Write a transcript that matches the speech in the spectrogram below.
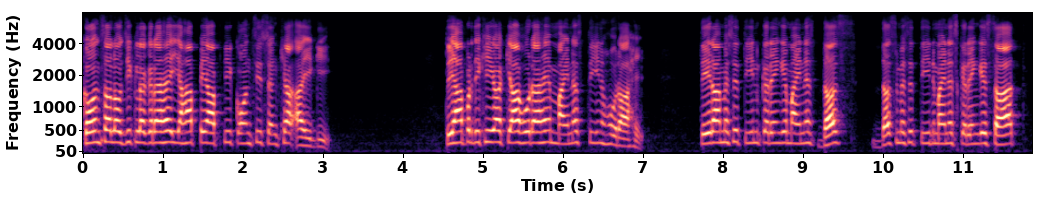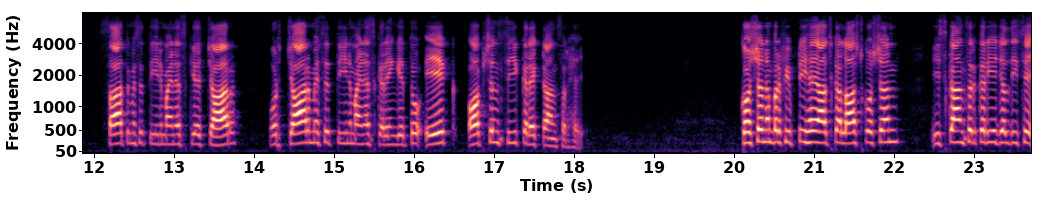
कौन सा लॉजिक लग रहा है? यहाँ पे आपकी कौन सी संख्या आएगी? तो यहाँ पर देखिएगा क्या हो रहा है, माइनस तीन हो रहा है। तेरह में से तीन करेंगे माइनस दस दस में से तीन माइनस करेंगे सात सात में से तीन माइनस किया चार, और चार में से तीन माइनस करेंगे तो एक, ऑप्शन सी करेक्ट आंसर है। क्वेश्चन नंबर फिफ्टी है आज का लास्ट क्वेश्चन, इसका आंसर करिए जल्दी से।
